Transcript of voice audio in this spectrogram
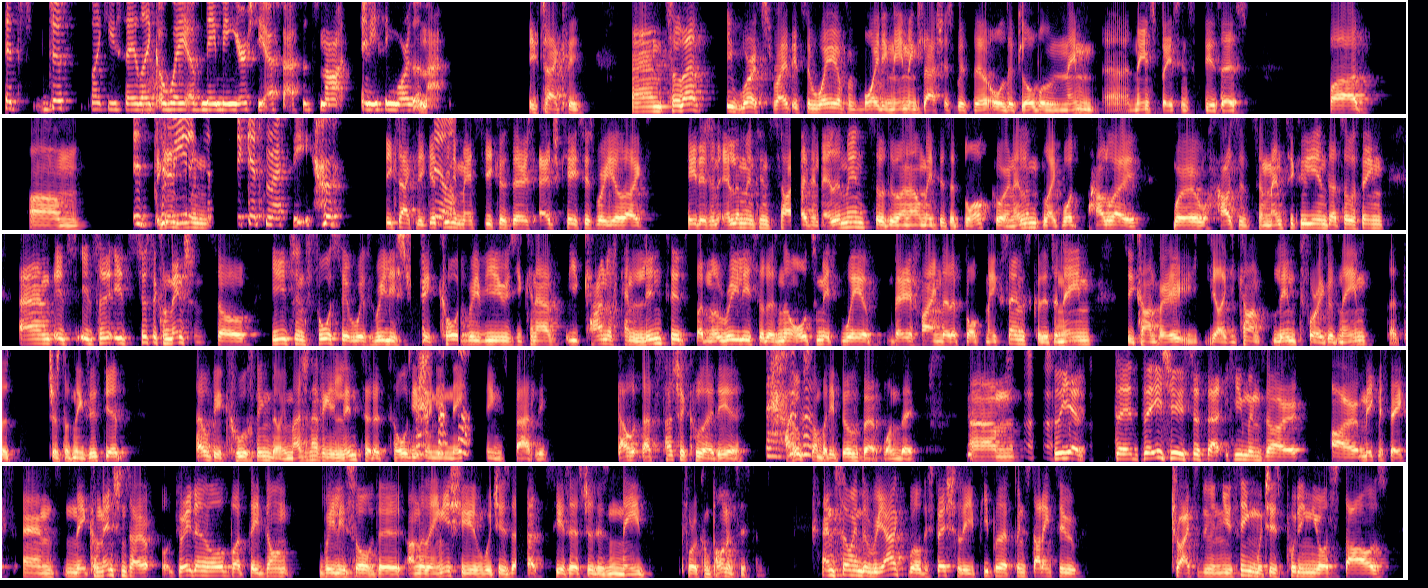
it's just like you say, like a way of naming your CSS. It's not anything more than that. Exactly, and so that it works, right? It's a way of avoiding naming clashes with the all the global name uh, namespace in CSS. But um, it, to again, me, when, it, gets, it gets messy. exactly, it gets really messy because there's edge cases where you're like, hey, there's an element inside an element. So do I now make this a block or an element? Like what? How do I? Where? How's it semantically and that sort of thing? And it's it's a, it's just a convention. So you need to enforce it with really strict code reviews. You can have you kind of can lint it, but not really. So there's no automated way of verifying that a block makes sense because it's a name. So you can't very like you can't lint for a good name that, that just doesn't exist yet. That would be a cool thing though. Imagine having a linter that told you when you name things badly. That, that's such a cool idea. I hope somebody builds that one day. Um, so yeah, the the issue is just that humans are are make mistakes, and conventions are great and all, but they don't really solve the underlying issue, which is that CSS just isn't made for component systems. And so in the React world, especially, people have been starting to try to do a new thing, which is putting your styles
